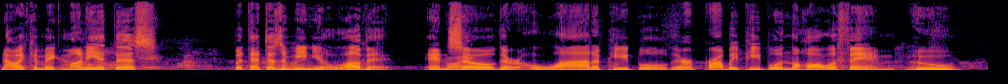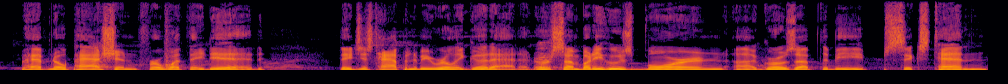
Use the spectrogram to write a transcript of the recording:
now i can make money at this but that doesn't mean you love it. And so there are a lot of people. There are probably people in the Hall of Fame who have no passion for what they did. They just happen to be really good at it. Or somebody who's born uh, grows up to be six ten,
